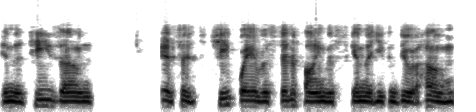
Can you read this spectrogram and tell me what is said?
in the T zone. It's a cheap way of acidifying the skin that you can do at home.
